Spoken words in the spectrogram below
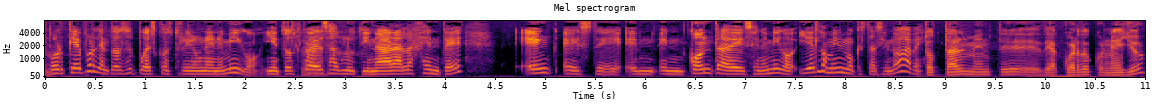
¿Por qué? Porque entonces puedes construir un enemigo y entonces Claro. puedes aglutinar a la gente en este en, en contra de ese enemigo y es lo mismo que está haciendo Ave. Totalmente eh, de acuerdo con ello.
